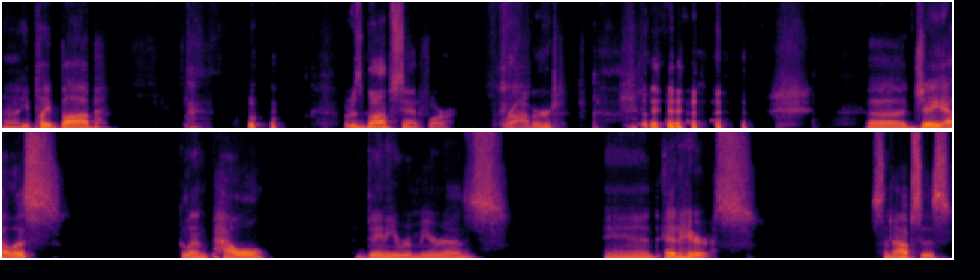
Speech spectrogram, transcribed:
Uh, he played Bob. What does Bob stand for? Robert. uh, Jay Ellis, Glen Powell, Danny Ramirez, and Ed Harris. Synopsis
